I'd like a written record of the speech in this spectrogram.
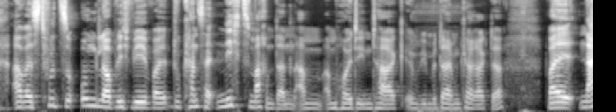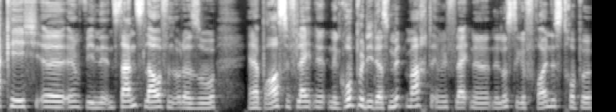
Aber es tut so unglaublich weh, weil du kannst halt nichts machen dann am, am heutigen Tag irgendwie mit deinem Charakter. Weil nackig äh, irgendwie eine Instanz laufen oder so, ja, da brauchst du vielleicht eine, eine Gruppe, die das mitmacht, irgendwie vielleicht eine, eine lustige Freundestruppe,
